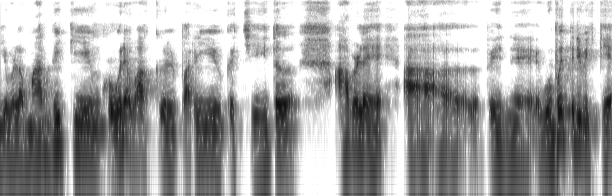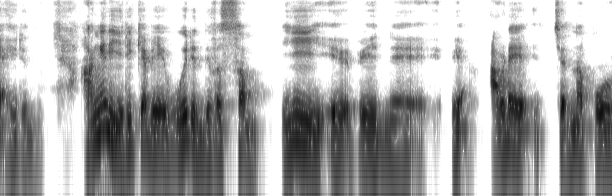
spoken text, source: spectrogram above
ഇവളെ മർദ്ദിക്കുകയും ക്രൂരവാക്കുകൾ പറയുകയൊക്കെ ചെയ്ത് അവളെ പിന്നെ ഉപദ്രവിക്കുകയായിരുന്നു. അങ്ങനെ ഇരിക്കവേ ഒരു ദിവസം ഈ പിന്നെ അവിടെ ചെന്നപ്പോൾ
